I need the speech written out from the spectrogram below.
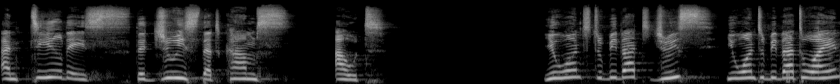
until there is the juice that comes out. You want to be that juice? You want to be that wine?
